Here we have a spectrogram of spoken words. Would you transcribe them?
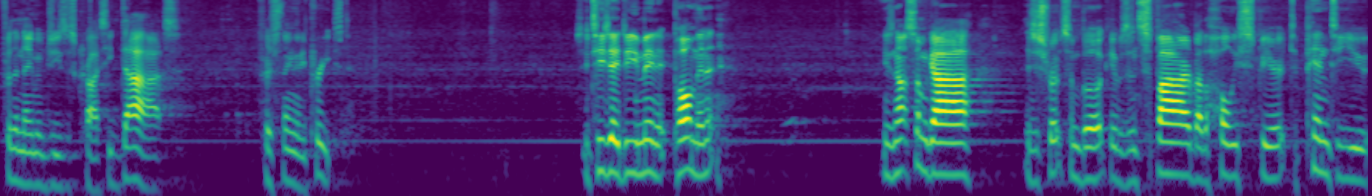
for the name of Jesus Christ. He dies for this thing that he preached. So, TJ, do you mean it? Paul meant it. He's not some guy I just wrote some book. It was inspired by the Holy Spirit to pen to you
